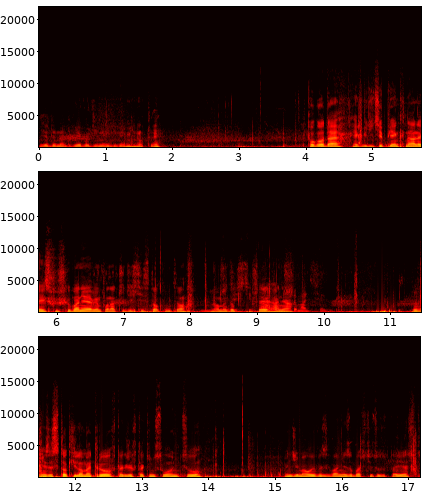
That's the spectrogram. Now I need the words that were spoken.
jedyne 2 godziny i 2 minuty. Pogoda, jak widzicie, piękna, ale jest już chyba nie wiem, ponad 30 stopni, co? Mamy do 32, przejechania dzisiaj. pewnie ze 100 km, także w takim słońcu będzie małe wyzwanie. Zobaczcie, co tutaj jest.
